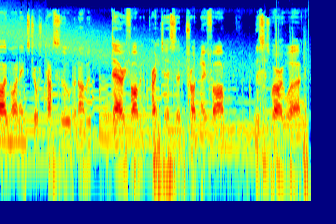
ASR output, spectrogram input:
Hi, my name's Josh Tassel and I'm a dairy farming apprentice at Trudno Farm. This is where I work.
